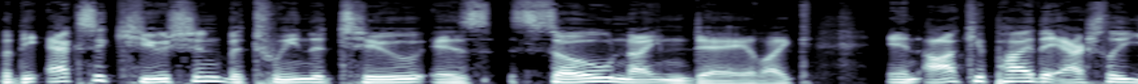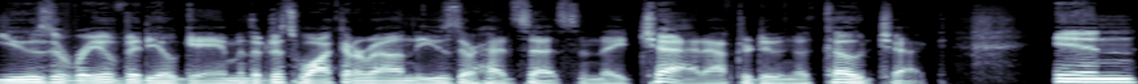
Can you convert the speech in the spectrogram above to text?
but the execution between the two is so night and day like in occupy they actually use a real video game and they're just walking around they use their headsets and they chat after doing a code check. In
